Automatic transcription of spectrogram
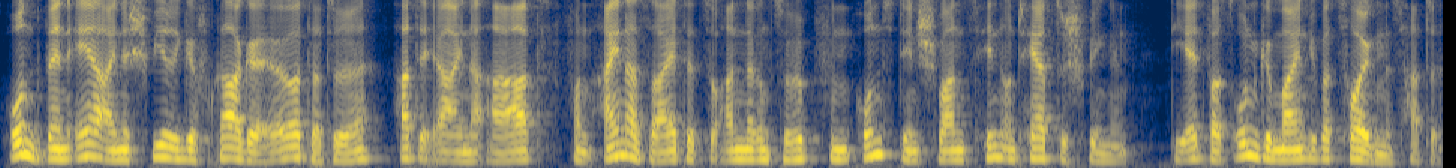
und wenn er eine schwierige Frage erörterte, hatte er eine Art, von einer Seite zur anderen zu hüpfen und den Schwanz hin und her zu schwingen, die etwas ungemein Überzeugendes hatte.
